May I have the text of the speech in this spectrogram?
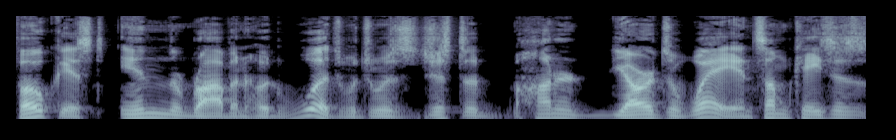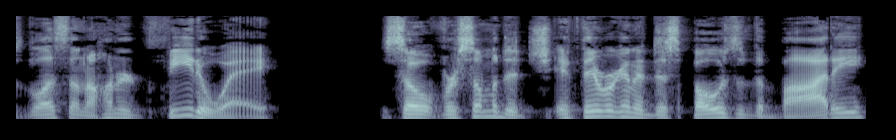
focused in the Robin Hood Woods, which was just a hundred yards away, in some cases less than a hundred feet away. So for someone to, if they were going to dispose of the body,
